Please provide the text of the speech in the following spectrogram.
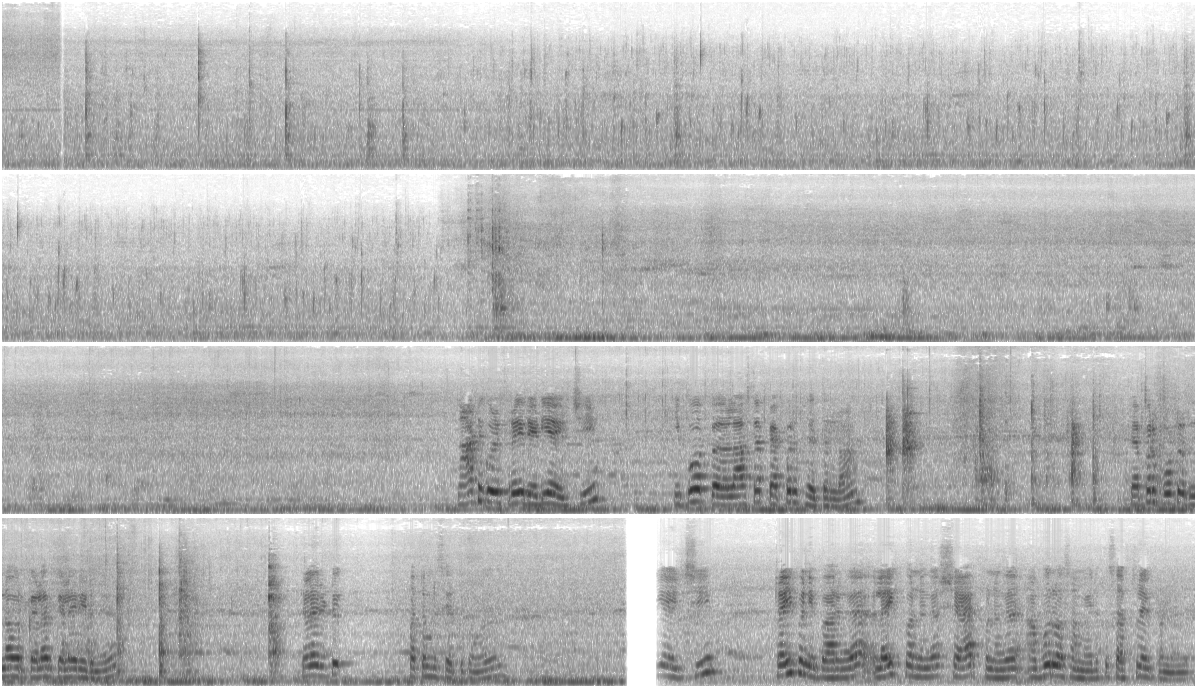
நாட்டுக்கோழி ஃப்ரை ரெடி ஆயிடுச்சு. இப்போது இப்போ லாஸ்ட்டாக பெப்பர் சேர்த்துடலாம். பெப்பர் போட்டுருந்தா ஒரு கிளர் கிளறிடுங்க. கிளறிட்டு கொத்தமல்லி சேர்த்துக்கோங்க. ரெடி ஆயிடுச்சு. ட்ரை பண்ணி பாருங்கள் லைக் பண்ணுங்கள் ஷேர் பண்ணுங்கள் அபூர்வ சமையலுக்கு சப்ஸ்கிரைப் பண்ணுங்கள்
